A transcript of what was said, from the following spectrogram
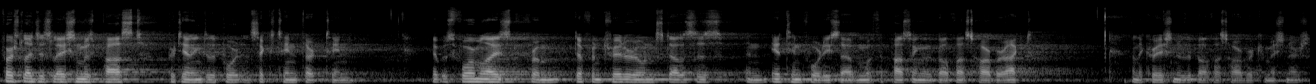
First legislation was passed pertaining to the port in 1613. It was formalised from different trader owned statuses in 1847 with the passing of the Belfast Harbour Act and the creation of the Belfast Harbour Commissioners.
